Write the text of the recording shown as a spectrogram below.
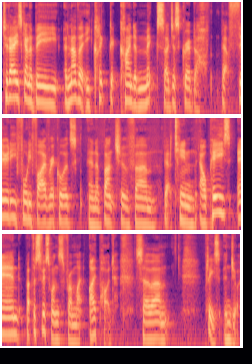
today's going to be another eclectic kind of mix. I just grabbed a, about 30, 45 records and a bunch of um, about 10 LPs, and but this first one's from my iPod. So um, please enjoy.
